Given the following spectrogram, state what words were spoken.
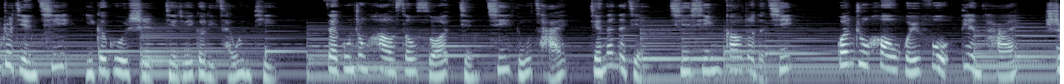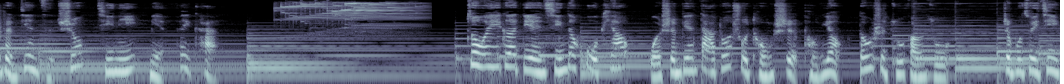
关注减七，一个故事解决一个理财问题。在公众号搜索“减七独裁，简单的减，七星高照的七。关注后回复“电台”，十本电子书，请你免费看。作为一个典型的沪漂，我身边大多数同事朋友都是租房族。这不，最近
